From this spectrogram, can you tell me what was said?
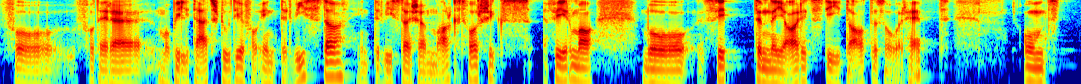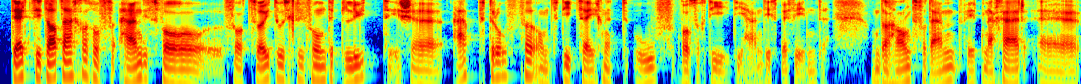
von, von der Mobilitätsstudie von Intervista. Intervista ist eine Marktforschungsfirma, die seit einem Jahr jetzt die Daten so erhebt. Und Dort sind tatsächlich auf Handys von, von 2500 Leuten ist eine App drauf und die zeichnet auf, wo sich die, die Handys befinden. Und anhand von dem wird nachher äh,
